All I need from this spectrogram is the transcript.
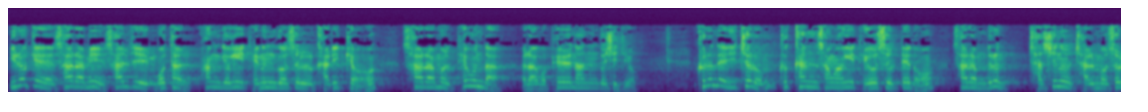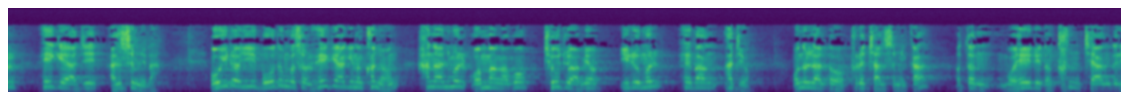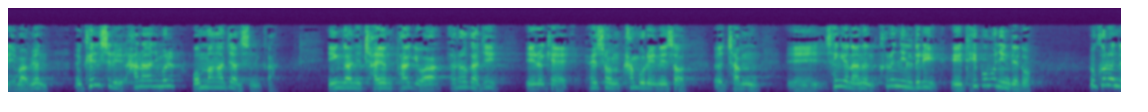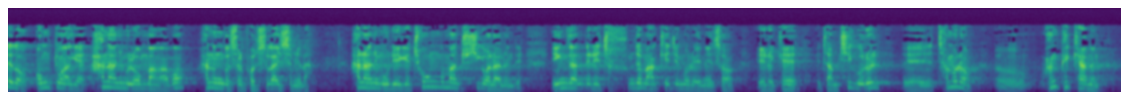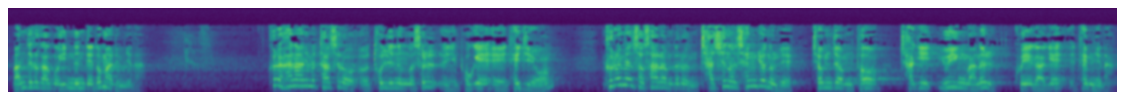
이렇게 사람이 살지 못할 환경이 되는 것을 가리켜 사람을 태운다라고 표현한 것이지요. 그런데 이처럼 극한 상황이 되었을 때도 사람들은 자신의 잘못을 회개하지 않습니다. 오히려 이 모든 것을 회개하기는커녕 하나님을 원망하고 저주하며 이름을 해방하지요. 오늘날도 그렇지 않습니까? 어떤 뭐 해일이든 큰 재앙들이 임하면 괜스레 하나님을 원망하지 않습니까? 인간이 자연 파괴와 여러 가지 이렇게 훼손함으로 인해서 참 생겨나는 그런 일들이 대부분인데도 그런데도 엉뚱하게 하나님을 원망하고 하는 것을 볼 수가 있습니다. 하나님 우리에게 좋은 것만 주시기 원하는데 인간들이 점점 악해짐으로 인해서 이렇게 참 지구를 참으로 어, 황폐케 하는 만들어가고 있는데도 말입니다. 그걸 하나님의 탓으로 어, 돌리는 것을 보게 되지요. 그러면서 사람들은 자신의 생존을 위해 점점 더 자기 유익만을 구해가게 됩니다.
